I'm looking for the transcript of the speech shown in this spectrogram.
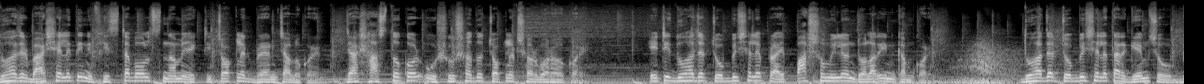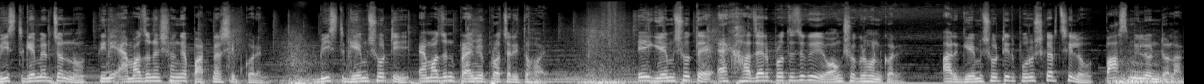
দু হাজার বাইশ সালে তিনি ফিস্টাবলস নামে একটি চকলেট ব্র্যান্ড চালু করেন, যা স্বাস্থ্যকর ও সুস্বাদু চকলেট সরবরাহ করে। এটি দু হাজার চব্বিশ সালে প্রায় পাঁচশো মিলিয়ন ডলার ইনকাম করে। দু হাজার চব্বিশ সালে তার গেম শো বিস্ট গেমের জন্য তিনি অ্যামাজনের সঙ্গে পার্টনারশিপ করেন। বিস্ট গেম শোটি অ্যামাজন প্রাইমে প্রচারিত হয়। এই গেম শোতে এক হাজার প্রতিযোগী অংশগ্রহণ করে, আর গেম শোটির পুরস্কার ছিল পাঁচ মিলিয়ন ডলার,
